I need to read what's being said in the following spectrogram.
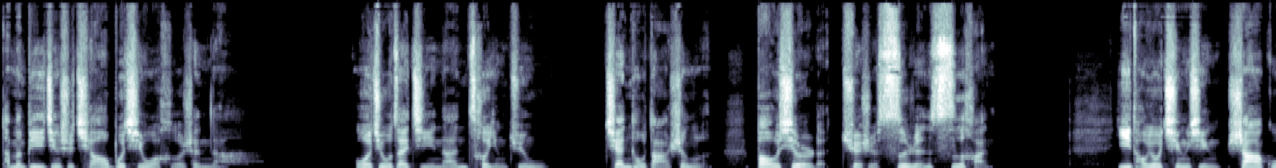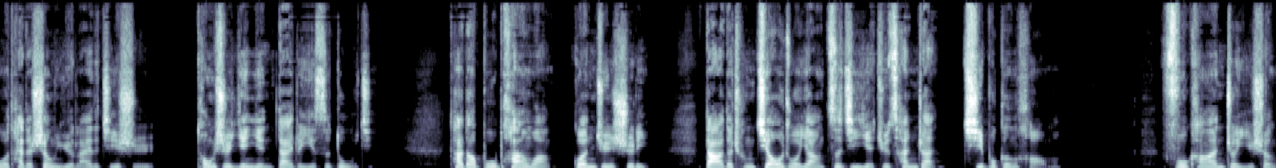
他们毕竟是瞧不起我和珅呐。我就在济南策应军务，前头打胜了，报信儿的却是私人私函。一头又庆幸杀国泰的圣谕来得及时，同时隐隐带着一丝妒忌。他倒不盼望官军失利，打得成焦灼样，自己也去参战，岂不更好吗？福康安这一胜，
